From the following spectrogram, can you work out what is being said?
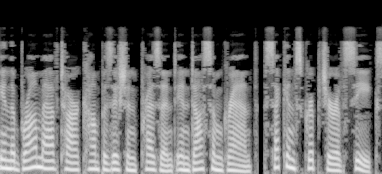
In the Brahm Avtar composition present in Dasam Granth, second scripture of Sikhs,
